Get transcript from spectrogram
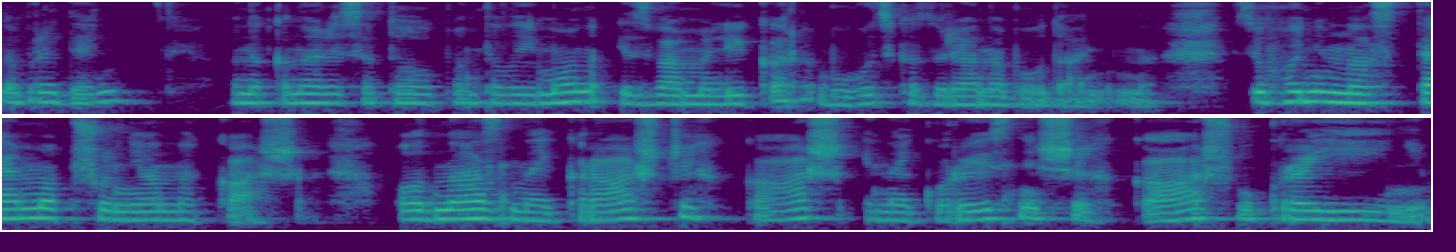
Добрий день. Ви на каналі Святого Пантелеймона і з вами лікар Богуцька Зоряна Богданівна. Сьогодні в нас тема пшоняна каша. Одна з найкращих каш і найкорисніших каш в Україні.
